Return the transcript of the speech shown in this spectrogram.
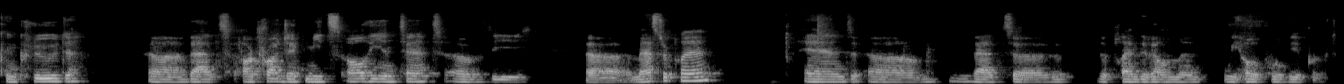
conclude uh, that our project meets all the intent of the uh, master plan and um, that uh, the, the plan development we hope will be approved.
